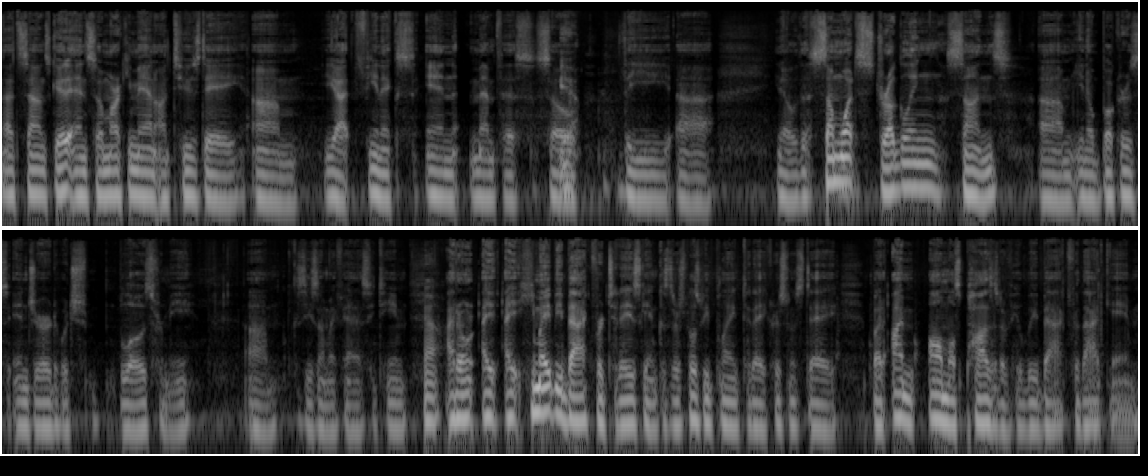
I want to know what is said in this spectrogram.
that sounds good. And so, Marky Man, on Tuesday, um, you got Phoenix in Memphis. So Yeah. the uh, you know the somewhat struggling Suns. Um, you know Booker's injured, which blows for me because he's on my fantasy team. Yeah. I don't. I, I he might be back for today's game because they're supposed to be playing today, Christmas Day. But I'm almost positive he'll be back for that game.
